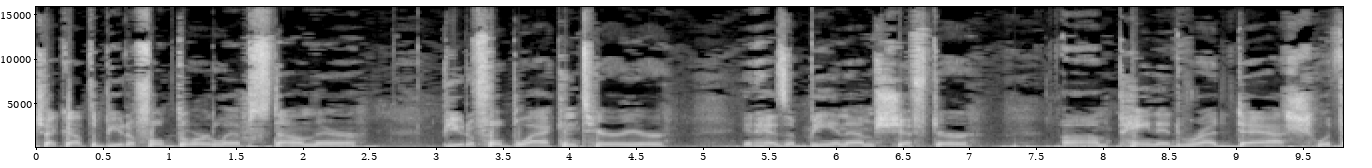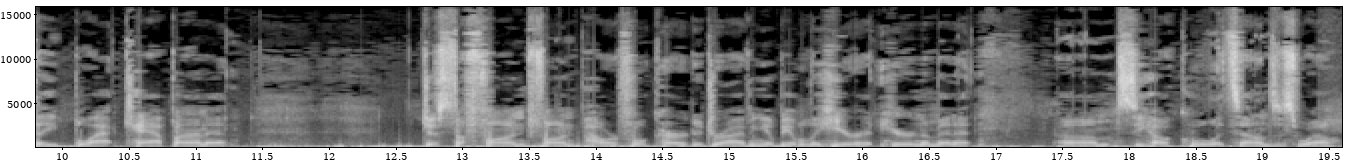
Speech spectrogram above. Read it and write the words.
Check out the beautiful door lips down there. Beautiful black interior. It has a B&M shifter, um, painted red dash with a black cap on it. Just a fun, fun, powerful car to drive, and you'll be able to hear it here in a minute. Um, see how cool it sounds as well.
